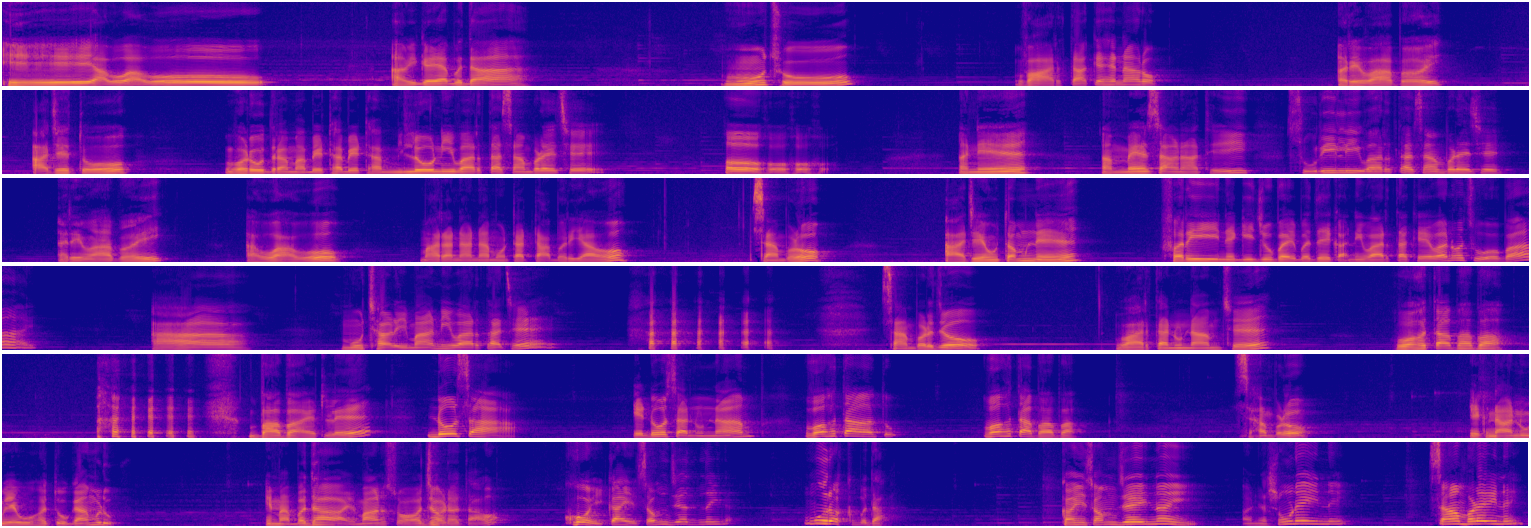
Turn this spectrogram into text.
એ આવો આવો. આવી ગયા બધા. હું છું વાર્તા કહેનારો. અરે વાહ ભાઈ. આજે તો વડોદરામાં બેઠા બેઠા મિલોની વાર્તા સાંભળે છે. ઓહો, હો હો. અને આ મહેસાણાથી સુરીલી વાર્તા સાંભળે છે. અરે વાહ ભાઈ. આવો આવો. મારા નાના મોટા ટાબરિયાઓ, સાંભળો. આજે હું તમને ફરીને ગીજુભાઈ બધેકાની વાર્તા કહેવાનો છું ઓ ભાઈ. આ મૂછાળી માની વાર્તા છે. સાંભળજો. વાર્તાનું નામ છે વહતા ભાભા ભાભા એટલે ડોસા. એ ડોસાનું નામ વહતા હતું. વહતા ભાભા સાંભળો. એક નાનું એવું હતું ગામડું. એમાં બધાય માણસો અજળ હતા હો. કોઈ કાંઈ સમજે જ નહીં ને. મૂરખ બધા. કંઈ સમજે નહીં અને સુણે નહીં સાંભળે નહીં.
